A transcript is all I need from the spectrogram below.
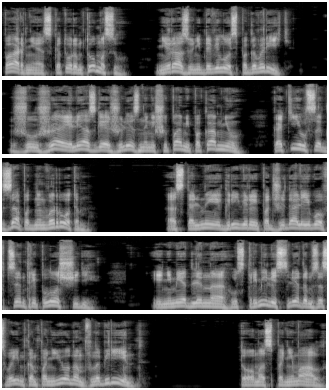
парня, с которым Томасу ни разу не довелось поговорить, жужжа и лязгая железными шипами по камню, катился к западным воротам. Остальные гриверы поджидали его в центре площади и немедленно устремились следом за своим компаньоном в лабиринт. Томас понимал,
